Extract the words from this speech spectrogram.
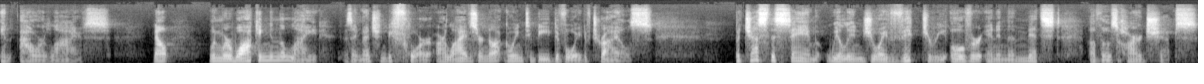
in our lives. Now, when we're walking in the light, as I mentioned before, our lives are not going to be devoid of trials. But just the same, we'll enjoy victory over and in the midst of those hardships.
